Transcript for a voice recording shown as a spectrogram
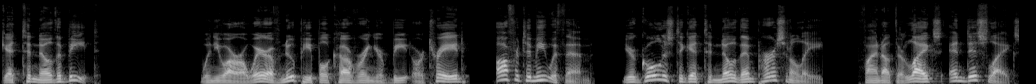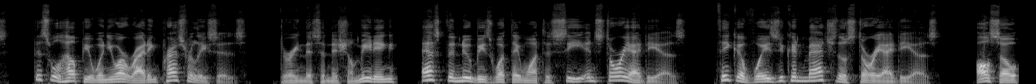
Get to know the beat. When you are aware of new people covering your beat or trade, offer to meet with them. Your goal is to get to know them personally. Find out their likes and dislikes. This will help you when you are writing press releases. During this initial meeting, ask the newbies what they want to see in story ideas. Think of ways you can match those story ideas. Also,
